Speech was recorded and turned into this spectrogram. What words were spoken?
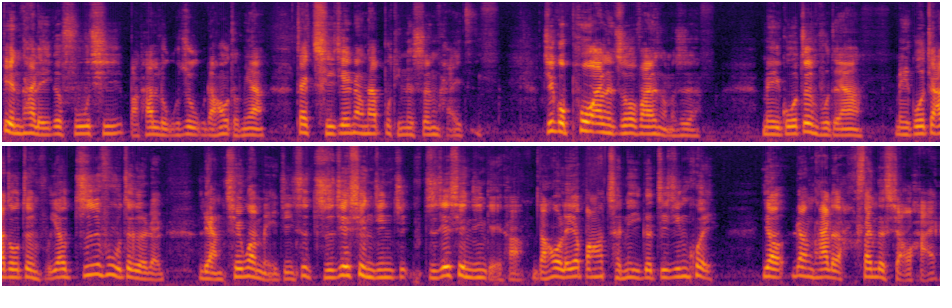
变态的一个夫妻把她掳住，然后怎么样，在期间让她不停的生孩子。结果破案了之后，发生什么事？美国政府怎样？美国加州政府要支付这个人两千万美金，是直接现金，直直接现金给他。然后呢，要帮他成立一个基金会，要让他的三个小孩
